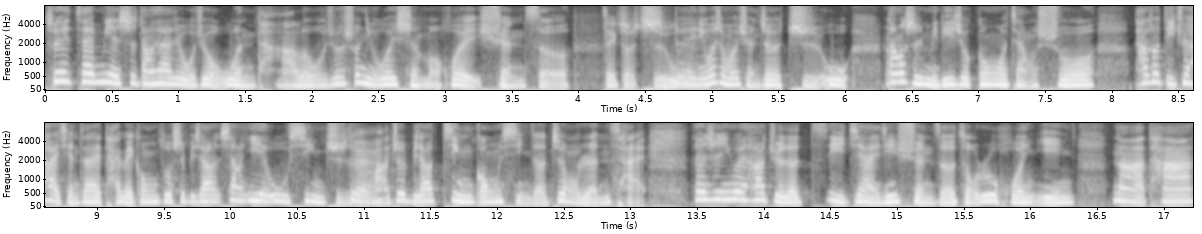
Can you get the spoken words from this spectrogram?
所以在面试当下就我就有问他了，我就说，你为什么会选择这个职务？对，你为什么会选这个职务？当时米粒就跟我讲说，他说的确他以前在台北工作是比较像业务性质的嘛，就是比较进攻型的这种人才。但是因为他觉得自己既然已经选择走入婚姻，那他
